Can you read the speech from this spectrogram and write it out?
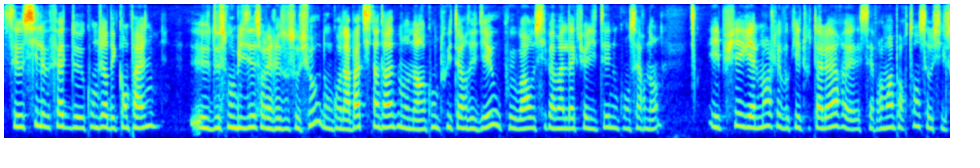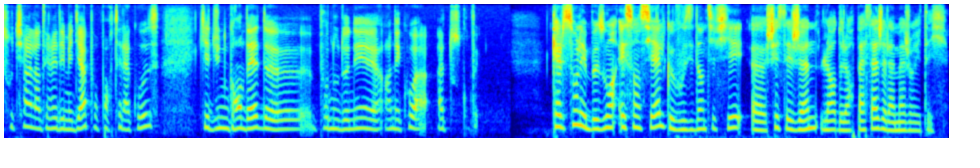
C'est aussi le fait de conduire des campagnes, euh, de se mobiliser sur les réseaux sociaux. Donc on n'a pas de site internet, mais on a un compte Twitter dédié où vous pouvez voir aussi pas mal d'actualités nous concernant. Et puis également, je l'évoquais tout à l'heure, c'est vraiment important, c'est aussi le soutien et l'intérêt des médias pour porter la cause, qui est d'une grande aide euh, pour nous donner un écho à, tout ce qu'on fait. Quels sont les besoins essentiels que vous identifiez euh, chez ces jeunes lors de leur passage à la majorité?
